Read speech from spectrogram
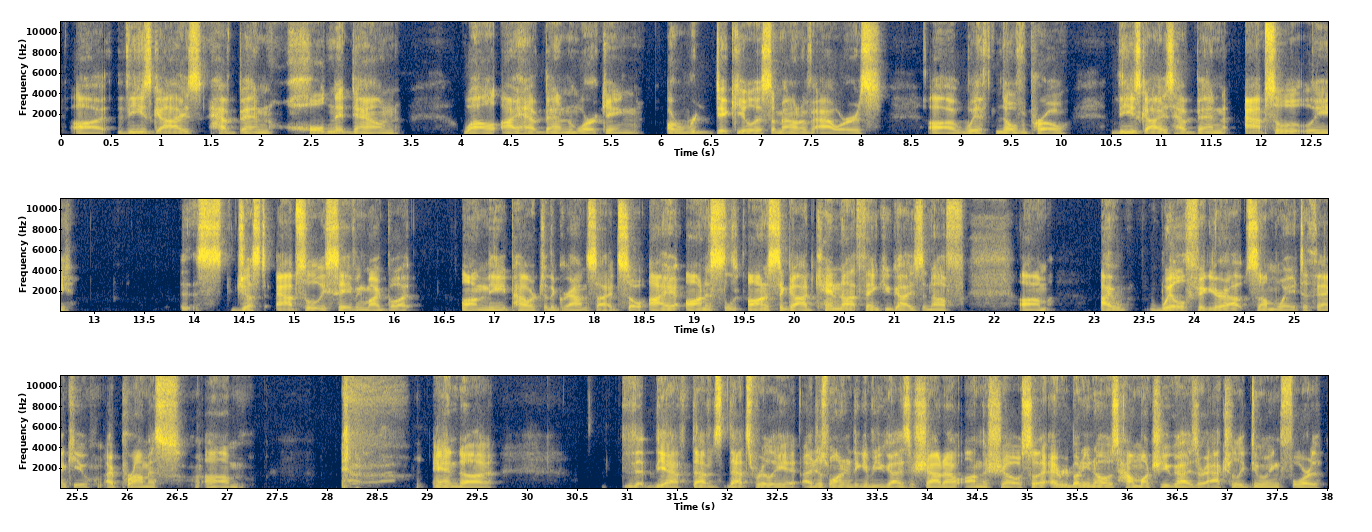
Uh, these guys have been holding it down while I have been working a ridiculous amount of hours uh, with Nova Pro. These guys have been absolutely, just absolutely saving my butt on the power to the ground side. So I honestly, honest to God, cannot thank you guys enough. Um, I will figure out some way to thank you. I promise. Um, and uh, th- yeah, that's that's really it. I just wanted to give you guys a shout out on the show so that everybody knows how much you guys are actually doing for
